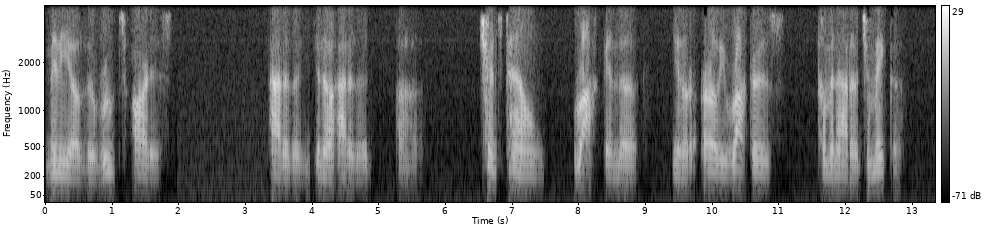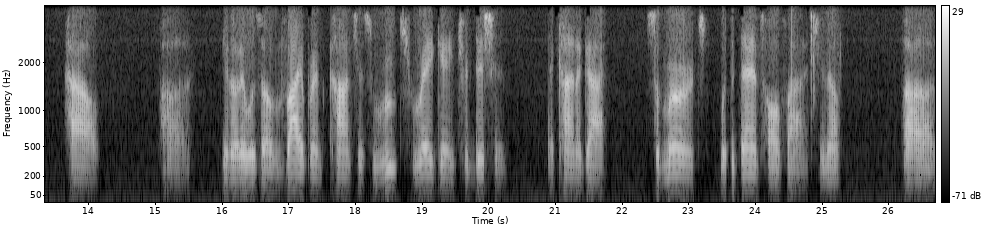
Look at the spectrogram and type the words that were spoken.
many of the roots artists out of the you know out of the uh, Trenchtown rock and the you know the early rockers coming out of Jamaica, how uh, you know there was a vibrant, conscious roots reggae tradition that kind of got submerged with the dance hall vibes, you know. Uh,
